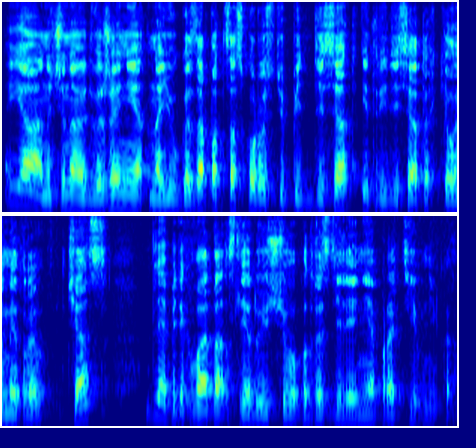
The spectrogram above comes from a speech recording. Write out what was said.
я начинаю движение на юго-запад со скоростью 50,3 км в час для перехвата следующего подразделения противника.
